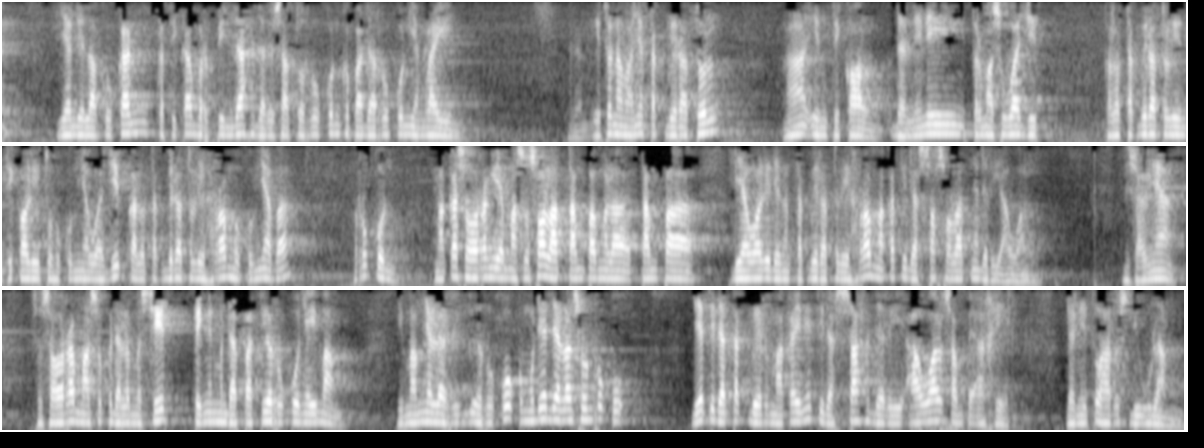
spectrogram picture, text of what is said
yang dilakukan ketika berpindah dari satu rukun kepada rukun yang lain. Itu namanya takbiratul nah, intikal dan ini termasuk wajib. Kalau takbiratul intikal itu hukumnya wajib, kalau takbiratul ihram hukumnya apa? Rukun. Maka seorang yang masuk sholat tanpa tanpa diawali dengan takbiratul ihram maka tidak sah sholatnya dari awal. Misalnya seseorang masuk ke dalam masjid ingin mendapati rukunya imam. Imamnya lari ruku kemudian dia langsung ruku. Dia tidak takbir maka ini tidak sah dari awal sampai akhir. Dan itu harus diulang.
